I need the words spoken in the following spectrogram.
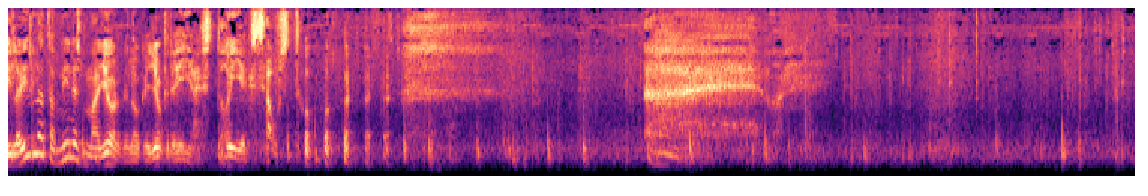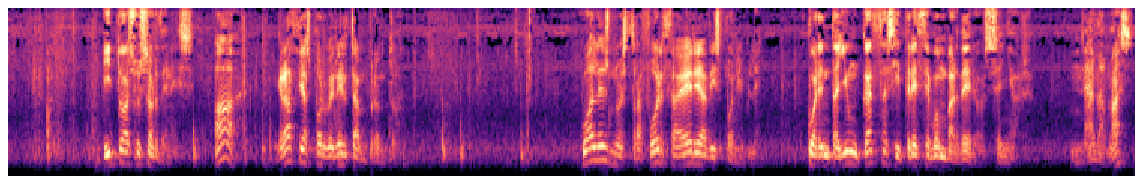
Y la isla también es mayor de lo que yo creía. Estoy exhausto. Hito a sus órdenes. Ah, gracias por venir tan pronto. ¿Cuál es nuestra fuerza aérea disponible? 41 cazas y 13 bombarderos, señor. ¿Nada más?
